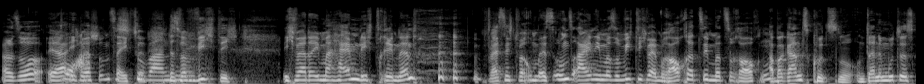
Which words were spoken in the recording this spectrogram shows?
Also, ja, Boah, ich war schon 16. Das war wichtig. Ich war da immer heimlich drinnen. Ich weiß nicht, warum es uns allen immer so wichtig war, im Raucherzimmer zu rauchen. Aber ganz kurz nur. Und deine Mutter ist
